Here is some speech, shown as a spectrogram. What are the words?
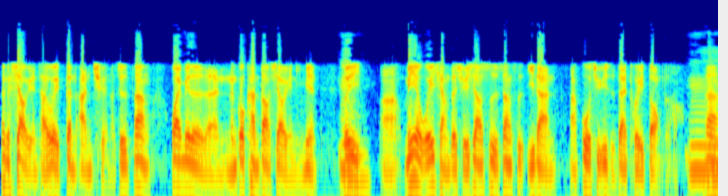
那个校园才会更安全了，就是让外面的人能够看到校园里面，所以啊，没有围墙的学校事实上是宜兰。啊，过去一直在推动的哈，嗯，那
